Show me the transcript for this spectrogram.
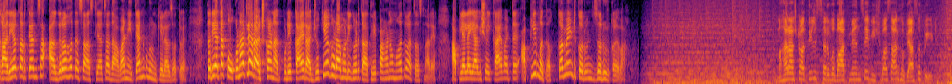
कार्यकर्त्यांचा आग्रह तसा असल्याचा दावा नेत्यांकडून केला जातोय. तरी आता कोकणातल्या राजकारणात पुढे काय राजकीय घडामोडी घडतात हे पाहणं महत्वाचं असणार आहे. आपल्याला याविषयी काय वाटतंय आपली मतं कमेंट करून जरूर कळवा. महाराष्ट्रातील सर्व बातम्यांचे विश्वासार्ह व्यासपीठ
